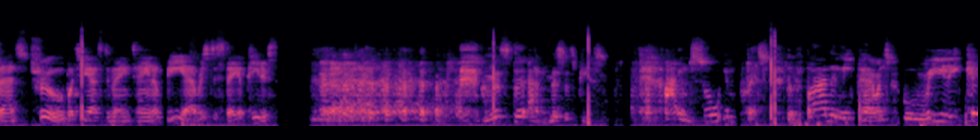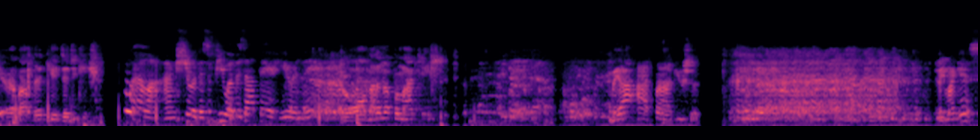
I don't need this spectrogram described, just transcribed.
That's true, but she has to maintain a B average to stay at Peterson. Mr. and Mrs. Peterson, I am so impressed to finally meet parents who really care about their kids' education. Well, I- I'm sure there's a few others out there here and there. Oh, not enough for my taste. May I high five you, sir? Be my guest.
